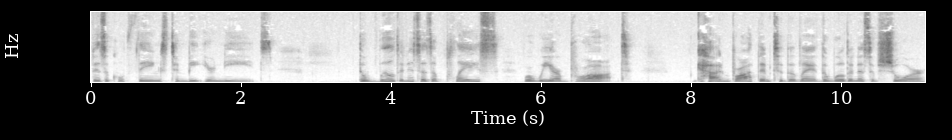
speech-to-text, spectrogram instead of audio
physical things to meet your needs? The wilderness is a place where we are brought God brought them to the land, the wilderness of Shur.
